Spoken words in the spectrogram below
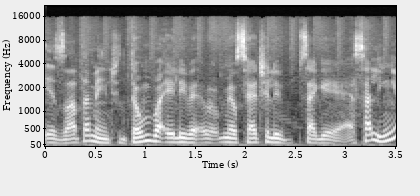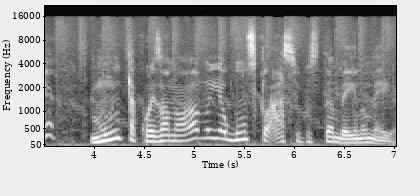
Exatamente. Então, ele, meu set ele segue essa linha muita coisa nova e alguns clássicos também no meio.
